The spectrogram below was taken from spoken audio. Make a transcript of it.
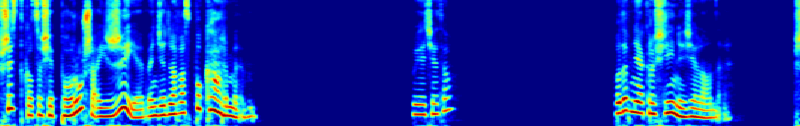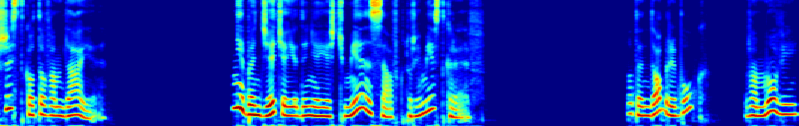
Wszystko, co się porusza i żyje, będzie dla was pokarmem. Czujecie to? Podobnie jak rośliny zielone. Wszystko to wam daje. Nie będziecie jedynie jeść mięsa, w którym jest krew. No ten dobry Bóg wam mówi,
